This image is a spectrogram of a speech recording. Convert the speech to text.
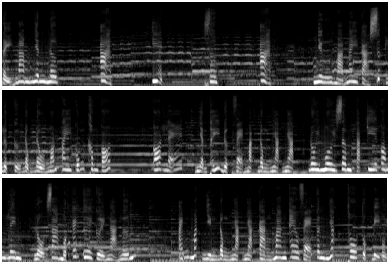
đẩy nam nhân nơ. À Y, Dơ. À Nhưng mà ngay cả sức lực cử động đầu ngón tay cũng không có. Có lẽ nhận thấy được vẻ mặt đồng nhạt nhạt, Đôi môi dâm tạc kia cong lên, Lộ ra một cách tươi cười ngả ngớn. Ánh mắt nhìn đồng nhạt nhạt càng mang theo vẻ cân nhắc, Thô tục bị ủi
